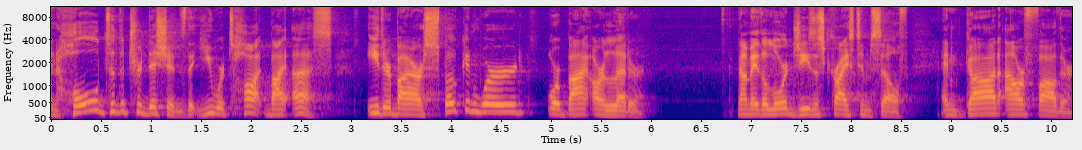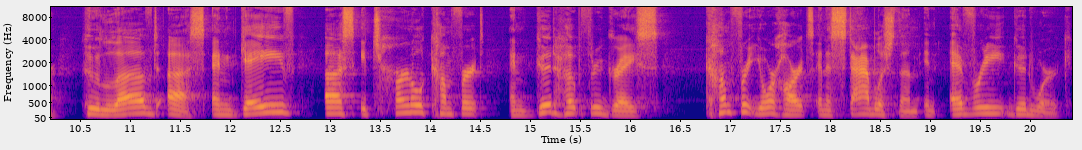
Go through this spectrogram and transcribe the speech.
and hold to the traditions that you were taught by us, either by our spoken word or by our letter. Now may the Lord Jesus Christ himself and God our Father, who loved us and gave us eternal comfort and good hope through grace, comfort your hearts and establish them in every good work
